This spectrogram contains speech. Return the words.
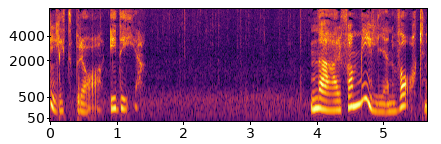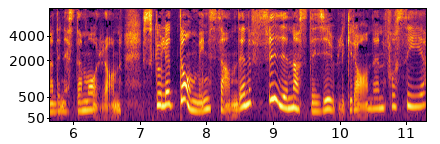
väldigt bra idé. När familjen vaknade nästa morgon skulle de minsann den finaste julgranen få se.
